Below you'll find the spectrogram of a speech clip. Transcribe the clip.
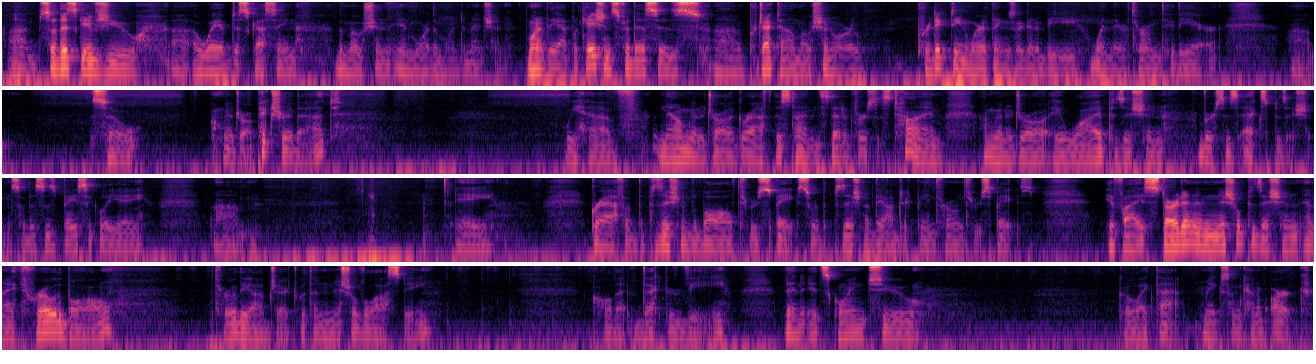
um, so this gives you uh, a way of discussing the motion in more than one dimension. One of the applications for this is uh, projectile motion or predicting where things are going to be when they're thrown through the air. Um, so I'm going to draw a picture of that. We have, now I'm going to draw a graph, this time instead of versus time, I'm going to draw a y position versus x position. So this is basically a um, a graph of the position of the ball through space, or the position of the object being thrown through space. If I start in an initial position and I throw the ball, throw the object with an initial velocity, call that vector v, then it's going to go like that, make some kind of arc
